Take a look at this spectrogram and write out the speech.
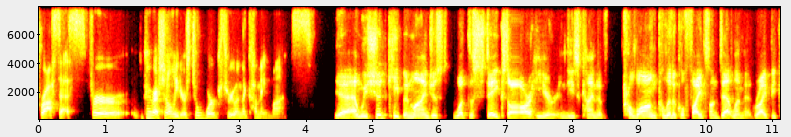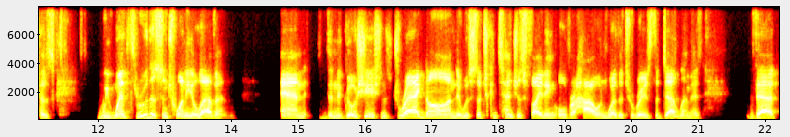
process for congressional leaders to work through in the coming months. Yeah, and we should keep in mind just what the stakes are here in these kind of prolonged political fights on debt limit, right? Because we went through this in 2011 and the negotiations dragged on. There was such contentious fighting over how and whether to raise the debt limit that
